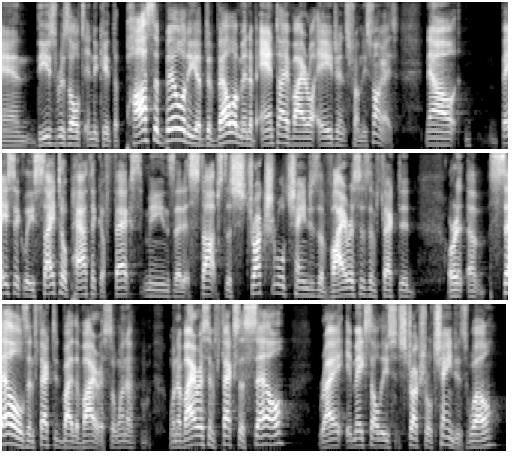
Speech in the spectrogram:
And these results indicate the possibility of development of antiviral agents from these fungi. Now, basically, cytopathic effects means that it stops the structural changes of viruses infected or uh, cells infected by the virus. So when a when a virus infects a cell, right, it makes all these structural changes. Well,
